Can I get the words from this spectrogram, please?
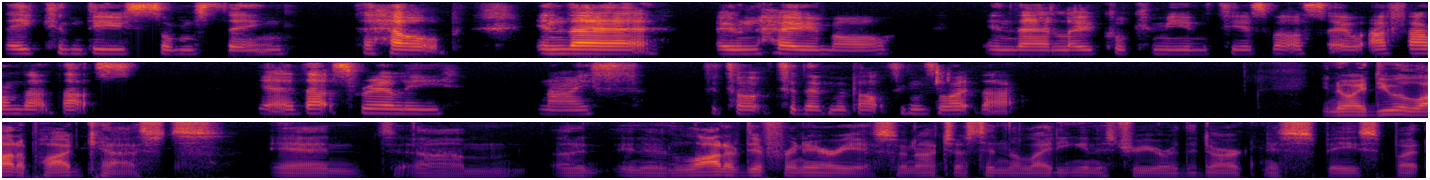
they can do something to help in their own home or in their local community as well. So I found that that's, yeah, that's really nice to talk to them about things like that. You know, I do a lot of podcasts, and um, in a lot of different areas. So not just in the lighting industry or the darkness space, but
